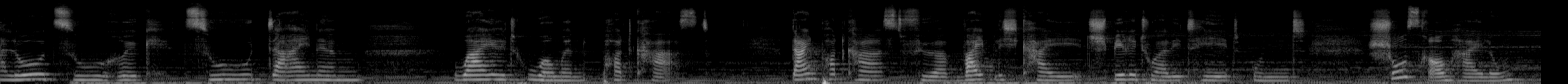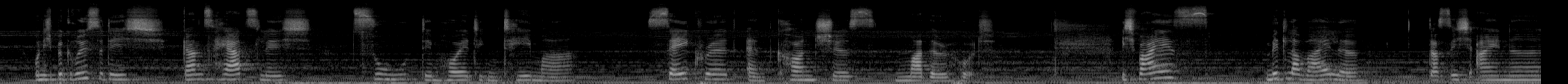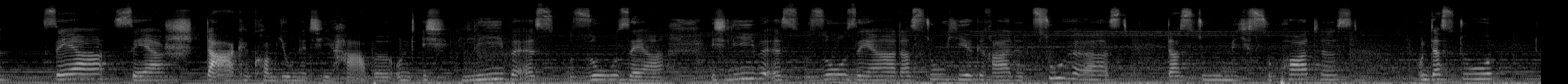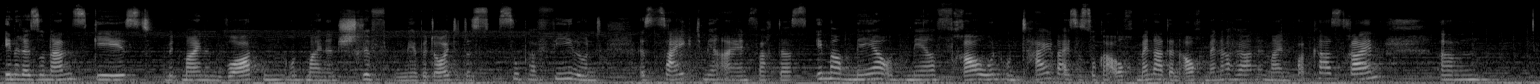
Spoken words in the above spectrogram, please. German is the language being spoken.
Hallo zurück zu deinem Wild Woman Podcast. Dein Podcast für Weiblichkeit, Spiritualität und Schoßraumheilung. Und ich begrüße dich ganz herzlich zu dem heutigen Thema Sacred and Conscious Motherhood. Ich weiß mittlerweile, dass ich eine sehr, sehr starke Community habe und ich liebe es so sehr. Ich liebe es so sehr, dass du hier gerade zuhörst, dass du mich supportest und dass du in Resonanz gehst mit meinen Worten und meinen Schriften. Mir bedeutet das super viel und es zeigt mir einfach, dass immer mehr und mehr Frauen und teilweise sogar auch Männer, denn auch Männer hören in meinen Podcast rein, ähm,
